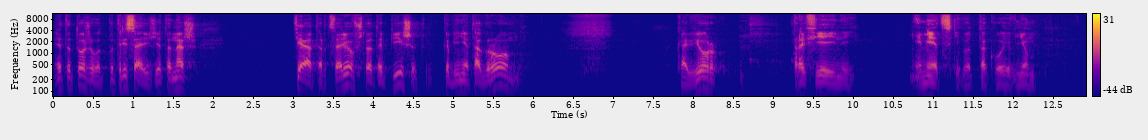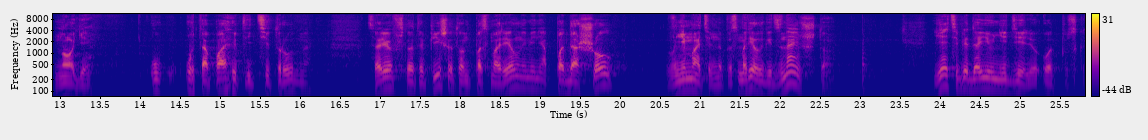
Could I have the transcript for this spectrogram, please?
Это тоже вот потрясающе. Это наш театр. Царев что-то пишет, кабинет огромный. Ковер трофейный, немецкий, вот такой, в нем ноги у- утопают, идти трудно. Царев что-то пишет, он посмотрел на меня, подошел, внимательно посмотрел и говорит, знаешь что, я тебе даю неделю отпуска.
